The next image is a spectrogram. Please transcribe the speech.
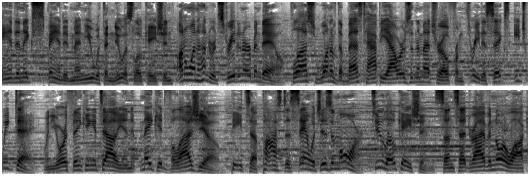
and an expanded menu with the newest location on 100th Street in Urbandale. Plus, one of the best happy hours in the metro from 3 to 6 each weekday. When you're thinking Italian, make it Villaggio. Pizza, pasta, sandwiches, and more. Two locations Sunset Drive in Norwalk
